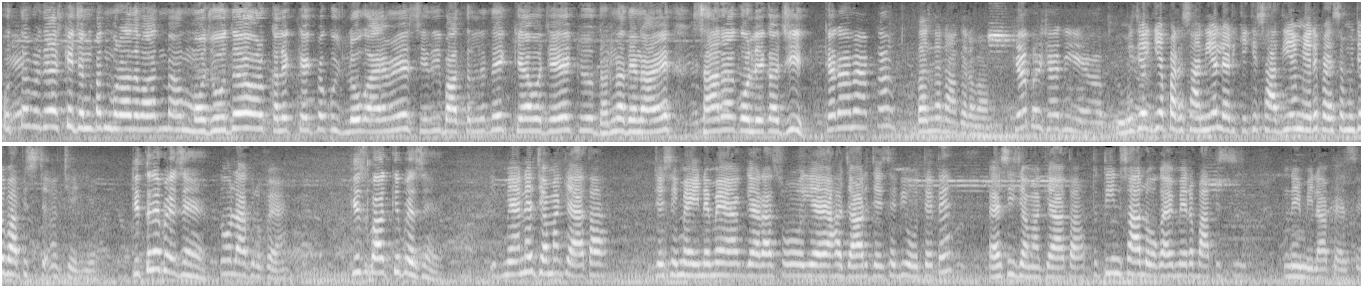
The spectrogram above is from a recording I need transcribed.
उत्तर प्रदेश के जनपद मुरादाबाद में हम मौजूद हैं और कलेक्ट्रेट पर कुछ लोग आए हुए हैं सीधी बात कर लेते हैं क्या वजह है क्यों धरना देना है सारा को लेकर? जी क्या नाम है आपका? बंधना करवा क्या परेशानी है आप? मुझे ये परेशानी है लड़की की शादी है मेरे पैसे मुझे वापस चाहिए। कितने पैसे हैं? दो लाख रुपए हैं। किस बात के पैसे हैं? मैंने जमा किया था जैसे महीने में ग्यारह सौ या हज़ार जैसे भी होते थे ऐसे ही जमा किया था। तो तीन साल हो गए मेरे वापस नहीं मिला पैसे।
